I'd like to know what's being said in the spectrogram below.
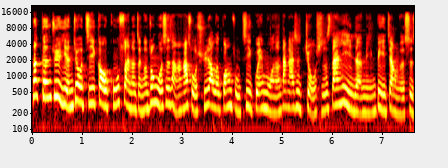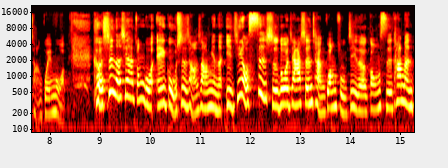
那根据研究机构估算呢，整个中国市场它所需要的光阻剂规模呢，大概是九十三亿人民币这样的市场规模。可是呢，现在中国 A 股市场上面呢，已经有四。四十多家生产光伏剂的公司，他们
